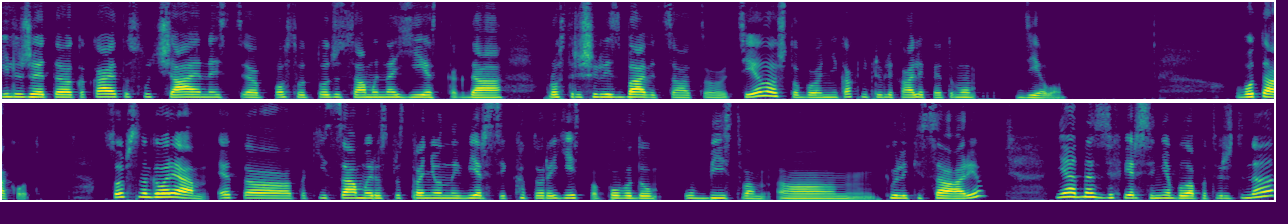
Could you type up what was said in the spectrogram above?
или же это какая-то случайность, э, просто вот тот же самый наезд, когда просто решили избавиться от э, тела, чтобы никак не привлекали к этому делу. Вот так вот. Собственно говоря, это такие самые распространенные версии, которые есть по поводу убийства э, Кюлики Саари. Ни одна из этих версий не была подтверждена,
